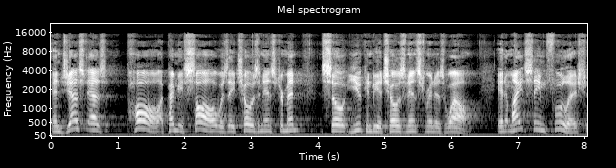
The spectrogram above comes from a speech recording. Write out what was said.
And just as Paul, pardon me, Saul was a chosen instrument, so you can be a chosen instrument as well. And it might seem foolish,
